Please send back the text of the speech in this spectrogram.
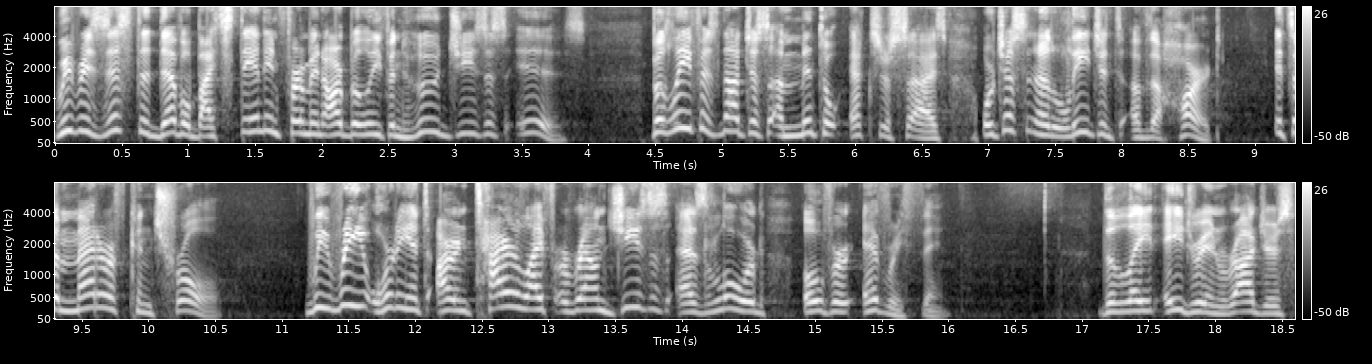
We resist the devil by standing firm in our belief in who Jesus is. Belief is not just a mental exercise or just an allegiance of the heart. It's a matter of control. We reorient our entire life around Jesus as Lord over everything. The late Adrian Rogers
